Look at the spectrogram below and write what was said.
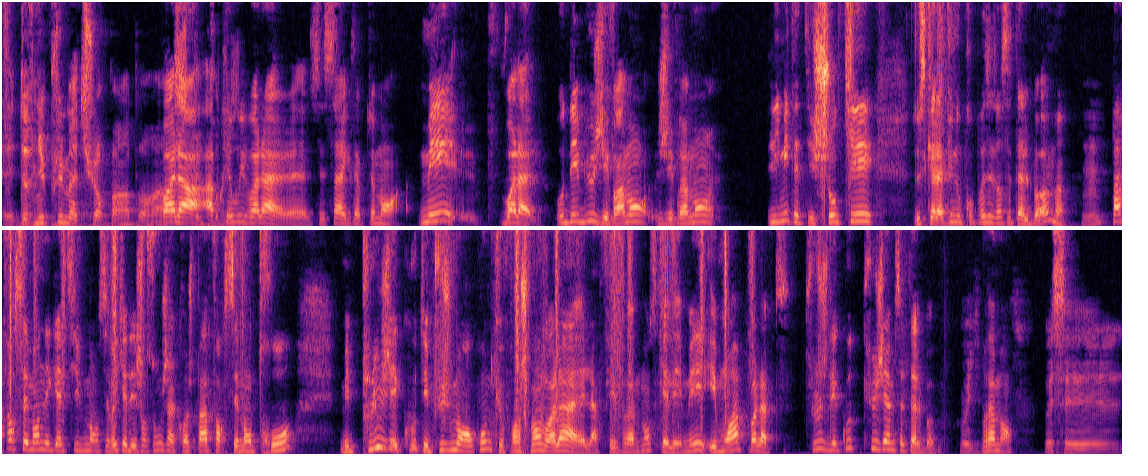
Elle est devenue plus mature par rapport à. Voilà, ce qu'elle après oui, voilà, euh, c'est ça exactement. Mais voilà, au début, j'ai vraiment, j'ai vraiment limite été choquée de ce qu'elle a pu nous proposer dans cet album. Hmm Pas forcément négativement. C'est vrai qu'il y a des chansons que j'accroche pas forcément trop, mais plus j'écoute et plus je me rends compte que franchement, voilà, elle a fait vraiment ce qu'elle aimait. Et moi, voilà, plus- plus je l'écoute, plus j'aime cet album. Oui. Vraiment. Oui, c'est.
